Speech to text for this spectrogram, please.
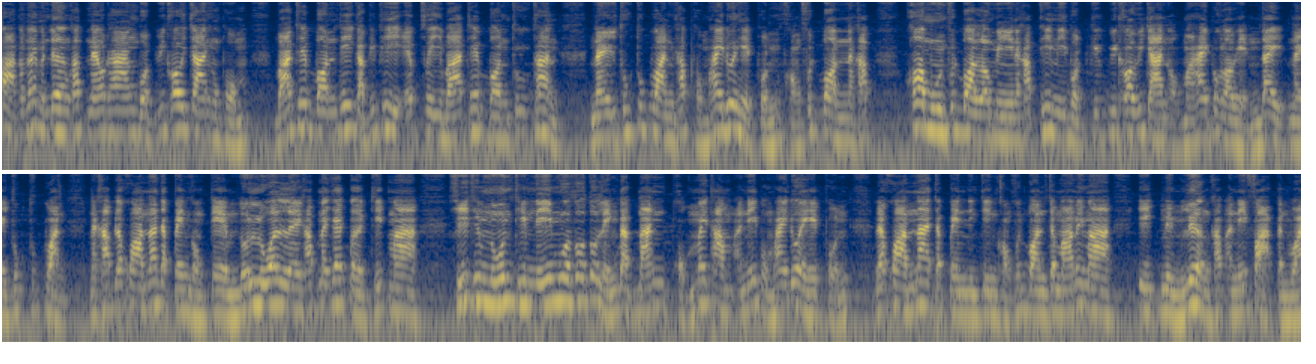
ฝากกันไว้เหมือนเดิมครับ แนวทางบทวิเคราะห์วิจารณ์ของผมบาสเทพบอลที่กับพี่ๆ FC บาสเทพบอลทุกท่าน ในทุกๆวันครับผมให้ด้วยเหตุผลของฟุตบอลนะครับข้อมูลฟุตบอลเรามีนะครับที่มีบทวิเคราะห์วิจารณ์ออกมาให้พวกเราเห็นได้ในทุกๆวันนะครับและความน่าจะเป็นของเกมล้วนๆเลยครับไม่ใช่เปิดคลิปมา ชี้ทีมนู้นทีมนี้มั่วโซ่ตัวเหลงแบบนั้น ผมไม่ทำอันนี้ผมให้ด้วยเหตุผล และความน่าจะเป็นจริง ๆ ของฟุตบอลจะมาไม่มาอีกหนึ่งเรื่องครับ อันนี้ฝากกันไว้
